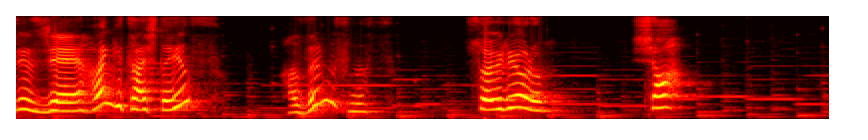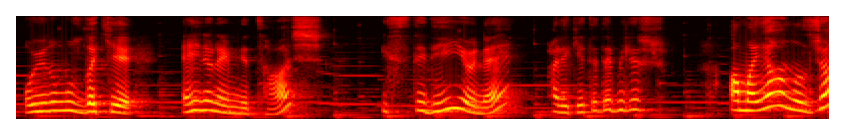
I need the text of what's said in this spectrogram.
Sizce hangi taştayız? Hazır mısınız? Söylüyorum. Şah. Oyunumuzdaki en önemli taş istediği yöne hareket edebilir. Ama yalnızca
